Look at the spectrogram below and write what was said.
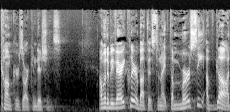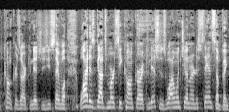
conquers our conditions. I want to be very clear about this tonight. The mercy of God conquers our conditions. You say, well, why does God's mercy conquer our conditions? Well, I want you to understand something.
